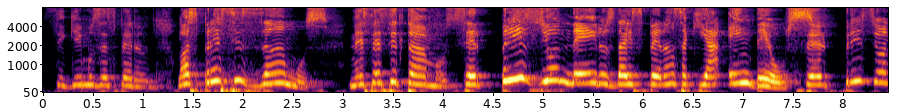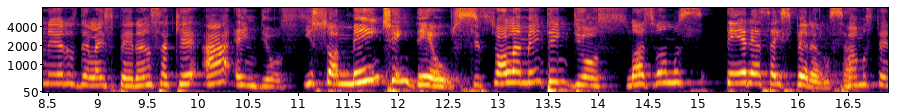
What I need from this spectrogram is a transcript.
seguimos esperando. Nós precisamos Necessitamos ser prisioneiros da esperança que há em Deus. ser prisioneiros da esperança que há em Deus. E somente em Deus Que solamente em Deus nós vamos ter essa esperança. vamos ter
